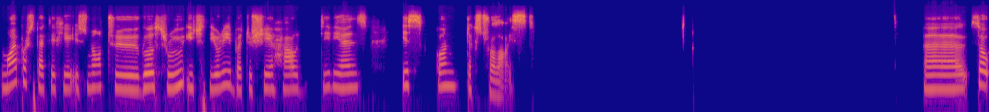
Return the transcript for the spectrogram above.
my perspective here is not to go through each theory, but to share how deviance is contextualized. Uh, so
